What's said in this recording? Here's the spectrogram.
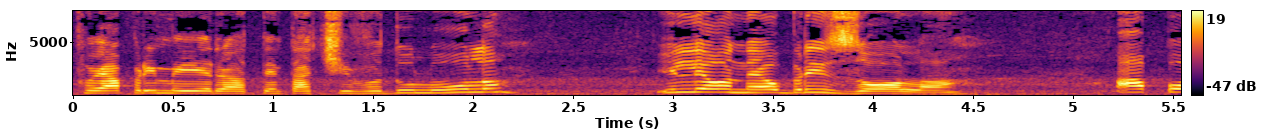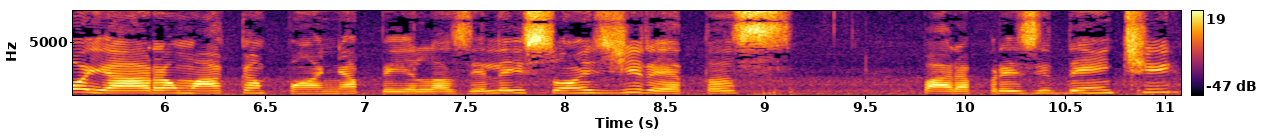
foi a primeira tentativa do Lula, e Leonel Brizola apoiaram a campanha pelas eleições diretas para presidente,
